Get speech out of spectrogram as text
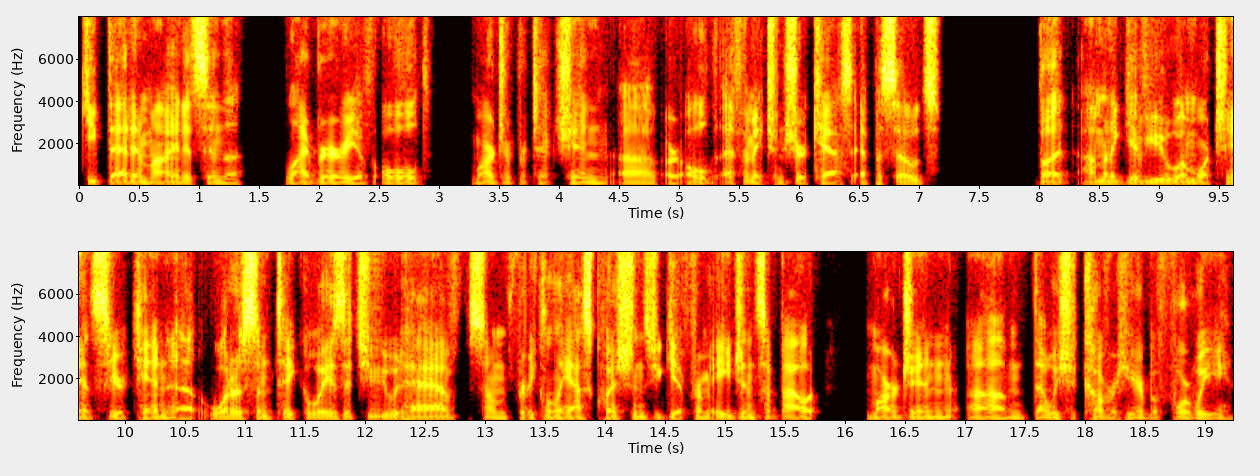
keep that in mind. It's in the library of old margin protection uh, or old FMH InsureCast episodes but I'm going to give you one more chance here, Ken. Uh, what are some takeaways that you would have? Some frequently asked questions you get from agents about margin um, that we should cover here before we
